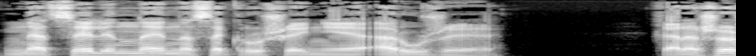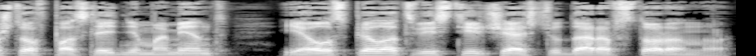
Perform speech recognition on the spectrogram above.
нацеленная на сокрушение оружия. Хорошо, что в последний момент я успел отвести часть удара в сторону,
